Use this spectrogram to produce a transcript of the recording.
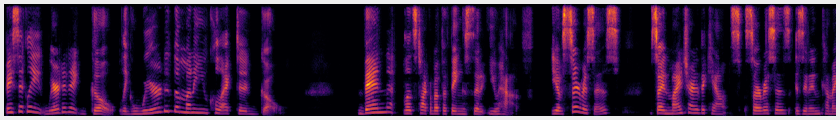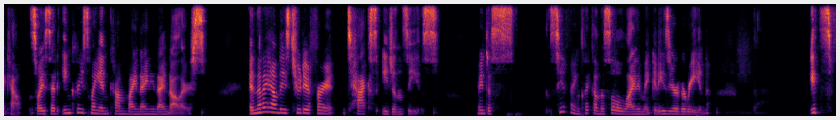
Basically, where did it go? Like, where did the money you collected go? Then let's talk about the things that you have. You have services. So in my chart of accounts, services is an income account. So I said increase my income by $99. And then I have these two different tax agencies. Let me just see if I can click on this little line and make it easier to read. It's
